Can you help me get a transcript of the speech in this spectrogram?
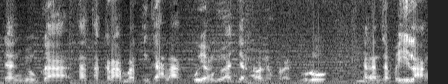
dan juga tata kerama tingkah laku yang diajarkan oleh para guru jangan sampai hilang.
